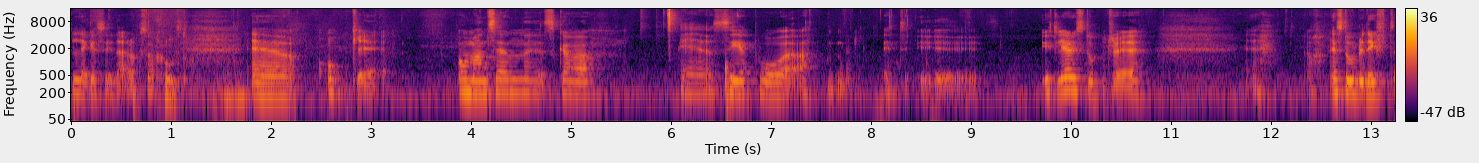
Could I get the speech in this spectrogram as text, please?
legacy där också. Coolt. Eh, och eh, om man sen ska eh, se på att ett eh, ytterligare stort, eh, eh, en stor bedrift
